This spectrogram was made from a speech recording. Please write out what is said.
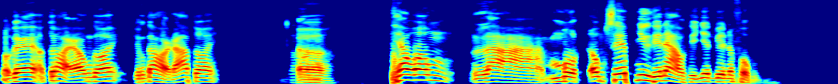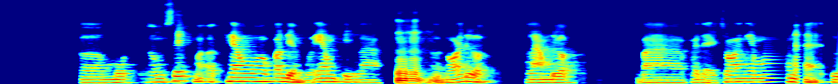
Ok, tôi hỏi ông thôi, chúng ta hỏi đáp thôi. Dạ vâng ờ, theo ông là một ông sếp như thế nào thì nhân viên nó phục? Ờ, một ông sếp mà theo quan điểm của em thì là ừ. Ờ, nói được làm được và phải để cho anh em nể từ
